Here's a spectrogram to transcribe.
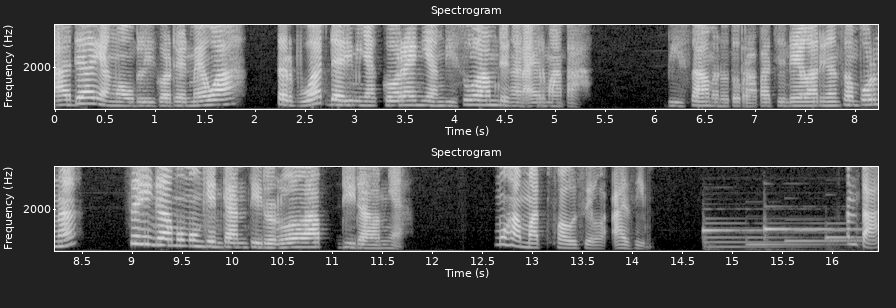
Ada yang mau beli gorden mewah, terbuat dari minyak goreng yang disulam dengan air mata. Bisa menutup rapat jendela dengan sempurna, sehingga memungkinkan tidur lelap di dalamnya. Muhammad Fauzil Azim Entah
